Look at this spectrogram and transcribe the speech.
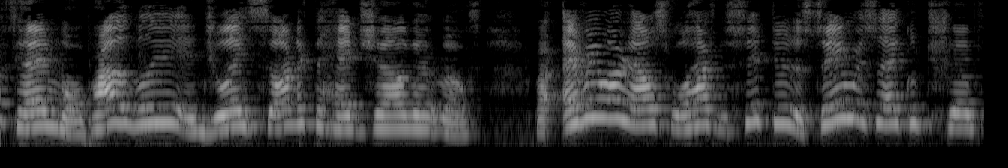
of 10 will probably enjoy Sonic the Hedgehog at most, but everyone else will have to sit through the same recycled strips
